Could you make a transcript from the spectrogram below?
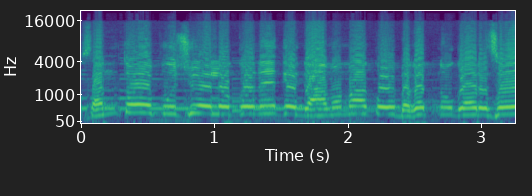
સંતોએ પૂછ્યું એ લોકોને કે ગામમાં કોઈ ભગતનું ઘર છે?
